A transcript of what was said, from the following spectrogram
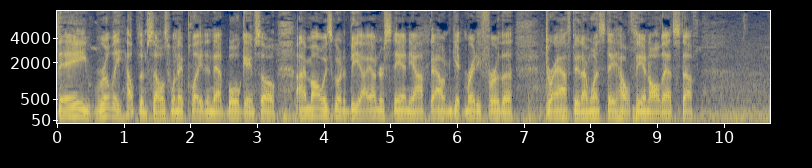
they really helped themselves when they played in that bowl game. So I'm always going to be, I understand the opt out and getting ready for the draft, and I want to stay healthy and all that stuff.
